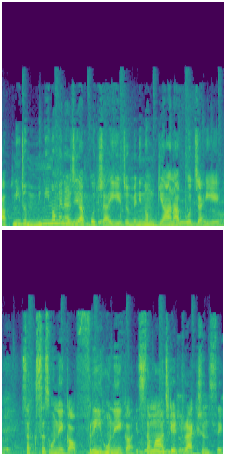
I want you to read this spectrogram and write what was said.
अपनी जो मिनिमम एनर्जी आपको चाहिए, जो मिनिमम ज्ञान आपको चाहिए सक्सेस होने का फ्री होने का, इस समाज के अट्रैक्शन से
